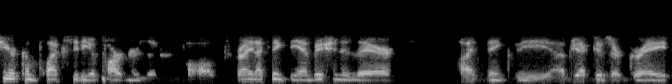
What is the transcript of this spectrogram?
sheer complexity of partners that are involved. Right. I think the ambition is there. I think the objectives are great.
